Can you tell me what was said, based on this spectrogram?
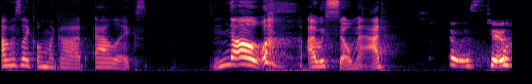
I was like, oh my god, Alex. No! I was so mad. I was too.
